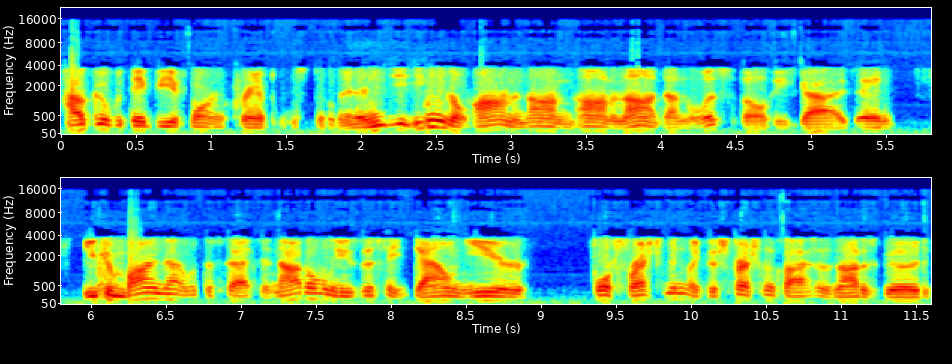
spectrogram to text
how good would they be if Martin Crampton was still there? And you, you can go on and on and on and on down the list with all these guys, and you combine that with the fact that not only is this a down year for freshmen, like this freshman class is not as good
